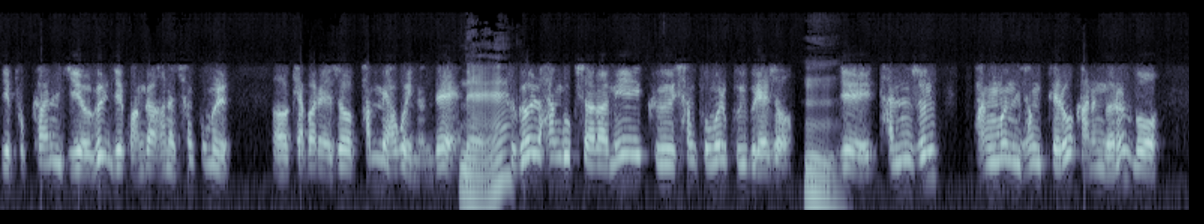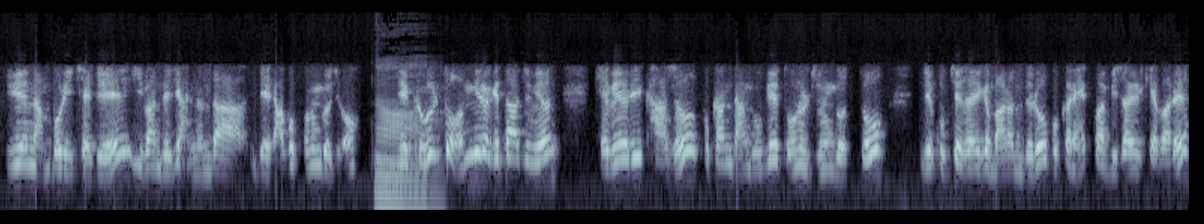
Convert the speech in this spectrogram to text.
이제 북한 지역을 이제 관광하는 상품을 어, 개발해서 판매하고 있는데 네. 그걸 한국 사람이 그 상품을 구입을 해서 음. 이제 단순 방문 형태로 가는 거는 뭐 유엔 안보리 제재에 위반되지 않는다 이제라고 보는 거죠. 어. 이제 그걸 또 엄밀하게 따지면 개별이 가서 북한 당국에 돈을 주는 것도 이제 국제사회가 말한 대로 북한의 핵과 미사일 개발에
